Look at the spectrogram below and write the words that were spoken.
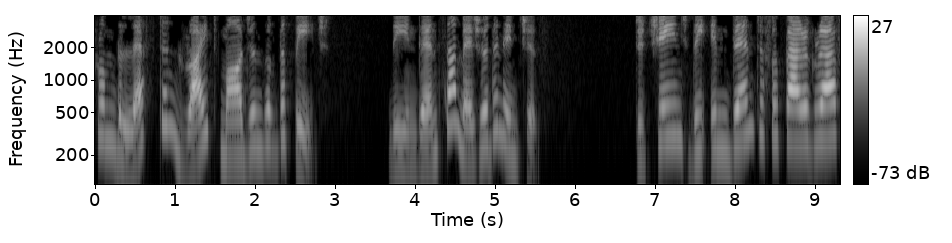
from the left and right margins of the page. The indents are measured in inches. To change the indent of a paragraph,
